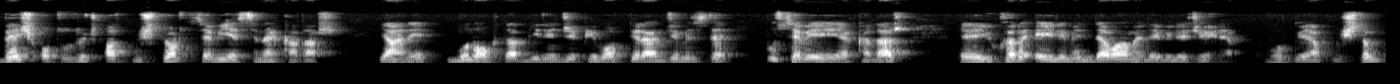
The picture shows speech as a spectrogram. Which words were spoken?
5.33.64 seviyesine kadar yani bu nokta birinci pivot direncimizde bu seviyeye kadar e, yukarı eğilimin devam edebileceğine vurgu yapmıştım.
